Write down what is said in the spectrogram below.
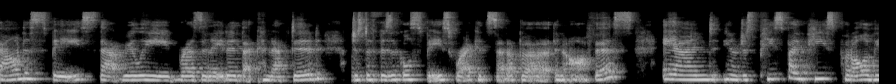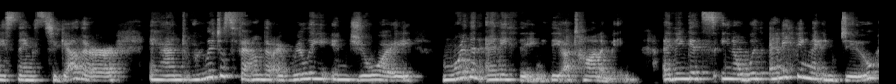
found a space that really resonated that connected just a physical space where i could set up a, an office and you know just piece by piece put all of these things together and really just found that i really enjoy more than anything the autonomy. I think it's you know with anything that you do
